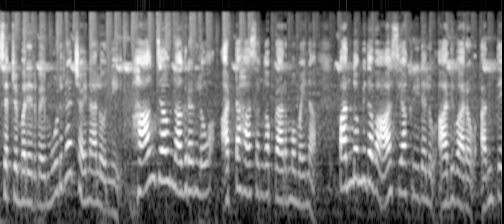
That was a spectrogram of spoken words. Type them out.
సెప్టెంబర్ ఇరవై మూడున చైనాలోని హాంగ్జౌ నగరంలో అట్టహాసంగా ప్రారంభమైన పంతొమ్మిదవ ఆసియా క్రీడలు ఆదివారం అంతే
